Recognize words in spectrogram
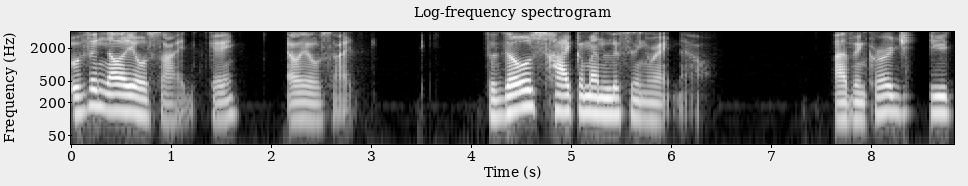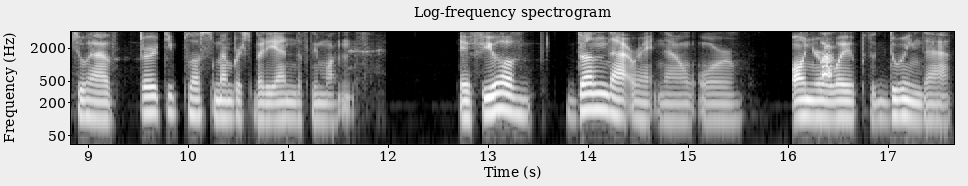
within lao side okay lao side to those high command listening right now i've encouraged you to have 30 plus members by the end of the month if you have done that right now or on your way to doing that,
